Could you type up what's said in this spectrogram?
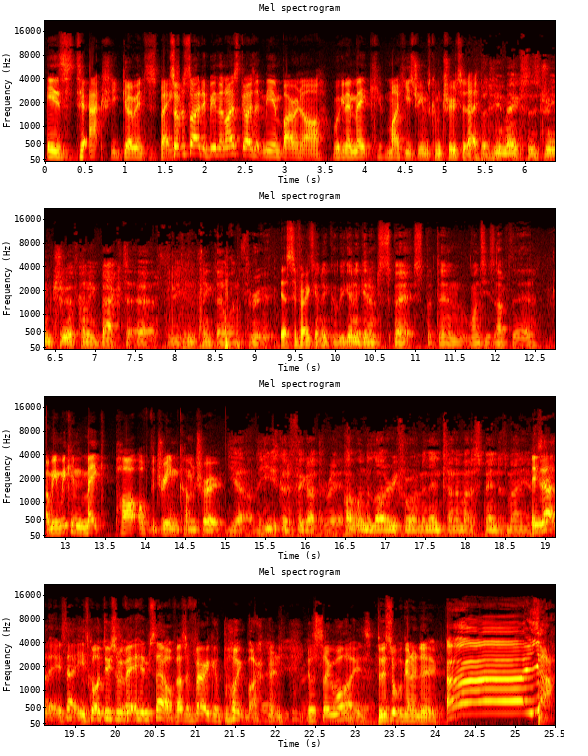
is to actually go into space. So I've decided, being the nice guys that me and Byron are, we're gonna make Mikey's dreams come true today. But who makes his dream true of coming back to Earth? We didn't think that one through. That's a very It's gonna, we're gonna get him to space, but then once he's up there, I mean, we can make part of the dream come true. yeah, he's got to figure out the rest. I win the lottery for him and then tell him how to spend his money. Exactly, exactly. He's got to do some of it himself. That's a very good point, Byron. you, You're so wise. So this is what we're gonna do. Uh, yeah.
